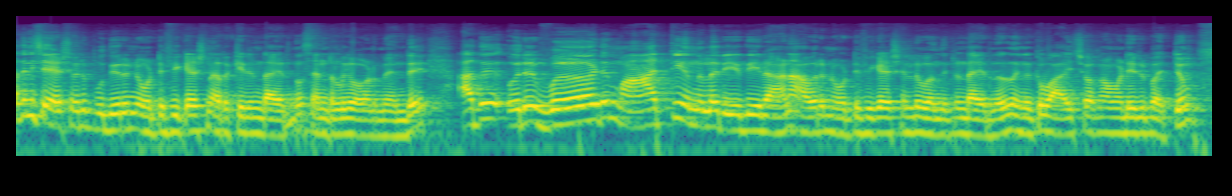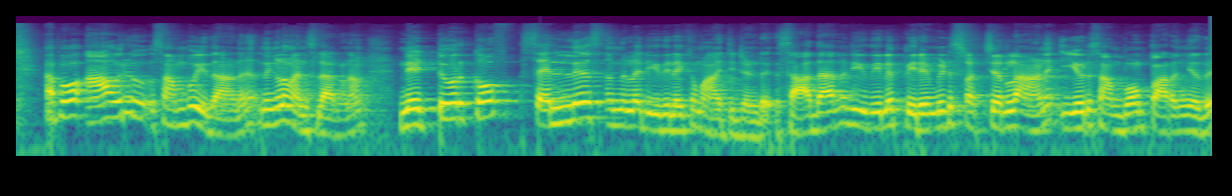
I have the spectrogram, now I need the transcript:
അതിനുശേഷം ഒരു പുതിയൊരു നോട്ടിഫിക്കേഷൻ ഇറക്കിയിട്ടുണ്ടായിരുന്നു സെൻട്രൽ ഗവൺമെന്റ് അത് ഒരു വേർഡ് മാറ്റി എന്നുള്ള രീതിയിലാണ് ആ ഒരു നോട്ടിഫിക്കേഷനിൽ വന്നിട്ടുണ്ടായിരുന്നത്. നിങ്ങൾക്ക് വായിച്ചു നോക്കാൻ വേണ്ടിയിട്ട് പറ്റും. അപ്പോൾ ആ ഒരു സംഭവം ഇതാണ്. നിങ്ങൾ മനസ്സിലാക്കണം. നെറ്റ്വർക്ക് ഓഫ് സെല്ലേഴ്സ് എന്നുള്ള രീതിയിലേക്ക് മാറ്റിയിട്ടുണ്ട്. സാധാരണ രീതിയിൽ പിരമിഡ് സ്ട്രക്ചറിലാണ് ഈ ഒരു സംഭവം പറഞ്ഞത്.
